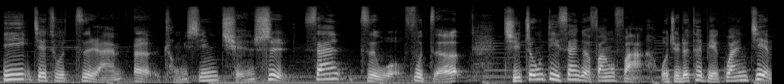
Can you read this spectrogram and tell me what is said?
一、接触自然；二、重新诠释；三、自我负责。其中第三个方法，我觉得特别关键，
